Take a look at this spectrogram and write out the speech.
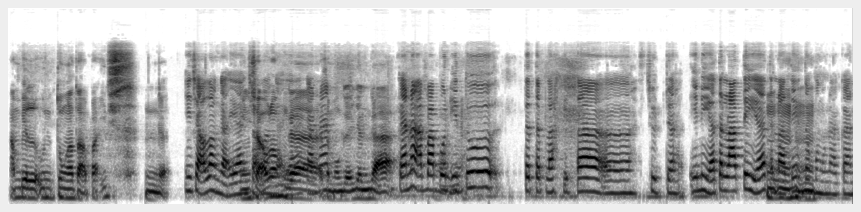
ambil untung atau apa. Is, enggak Insya Allah enggak ya, insya Allah ya. enggak Karena semoga aja enggak karena apa pun Semuanya. itu tetaplah kita eh, sudah ini ya terlatih ya, terlatih Mm-mm, untuk menggunakan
